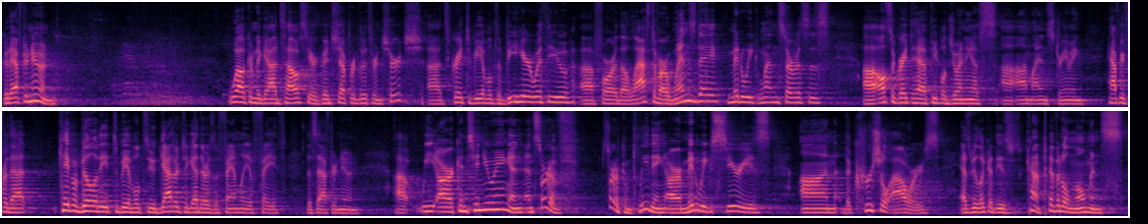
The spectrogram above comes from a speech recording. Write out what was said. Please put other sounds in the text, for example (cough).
Good afternoon. Welcome to God's house here at Good Shepherd Lutheran Church. Uh, it's great to be able to be here with you uh, for the last of our Wednesday midweek Lenten services. Uh, also, great to have people joining us uh, online streaming. Happy for that capability to be able to gather together as a family of faith this afternoon. Uh, we are continuing and, and sort, of, sort of completing our midweek series on the crucial hours as we look at these kind of pivotal moments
